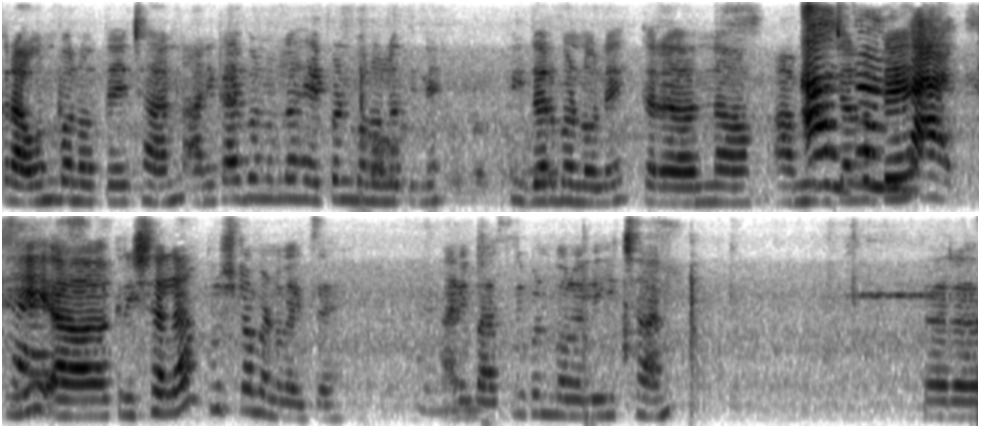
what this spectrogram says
क्राऊन बनवते छान. आणि काय बनवलं? हे पण बनवलं तिने. फिदर बनवले. कारण आम्ही विचार करते की क्रिशाला कृष्ण बनवायचंय. आणि बासरी पण बनवली ही छान. तर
